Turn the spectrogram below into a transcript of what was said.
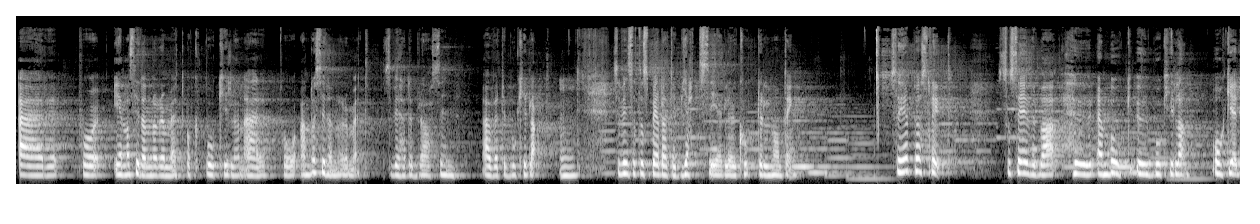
är på ena sidan av rummet och bokhyllan är på andra sidan av rummet. Så vi hade bra syn över till bokhyllan. Så vi satt och spelade typ Yatzy eller kort eller någonting. Så helt plötsligt så ser vi bara hur en bok ur bokhyllan åker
